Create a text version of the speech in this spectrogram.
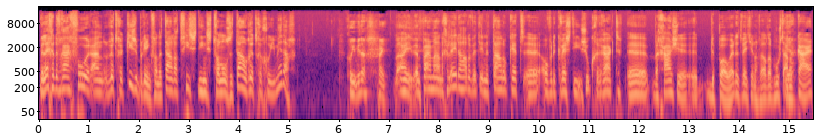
We leggen de vraag voor aan Rutger Kiezenbrink... van de taaladviesdienst van onze taal. Rutger, goedemiddag. Goedemiddag, hi. hi. Een paar maanden geleden hadden we het in het taalloket... Uh, over de kwestie zoekgeraakt uh, bagagedepot. Hè? Dat weet je nog wel, dat moest aan ja. elkaar...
